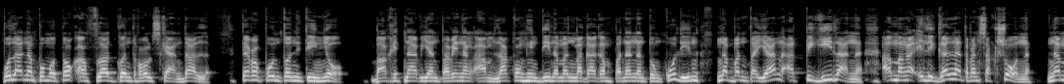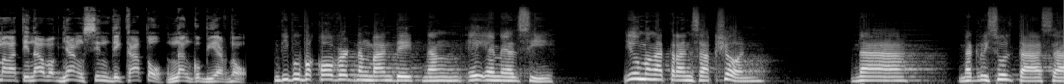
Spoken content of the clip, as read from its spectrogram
mula nang pumutok ang flood control scandal. Pero punto ni Tino, bakit nariyan pa rin ang AMLA kung hindi naman magagampanan ng tungkulin na bantayan at pigilan ang mga illegal na transaksyon ng mga tinawag niyang sindikato ng gobyerno? Hindi po ba covered ng mandate ng AMLC yung mga transaksyon na nagresulta sa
